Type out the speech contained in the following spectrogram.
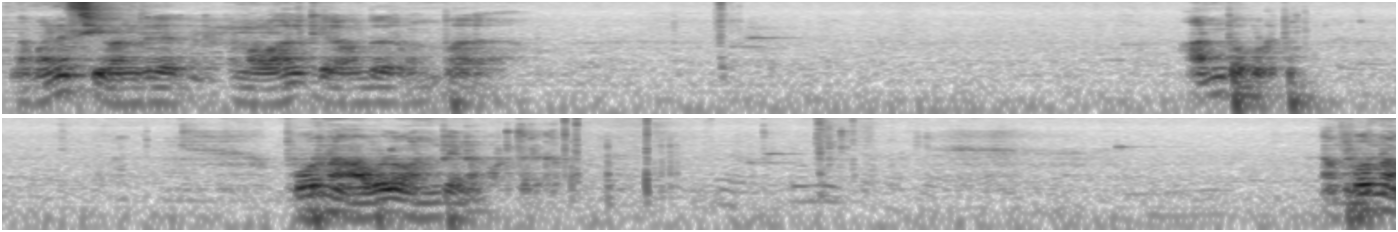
அந்த மனுஷி வந்து நம்ம வாழ்க்கையில் வந்து ரொம்ப அன்பு கொடுப்போம் பூர்ணா அவ்வளோ அன்பு எனக்கு கொடுத்துருக்கான். நான் பூர்ணா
